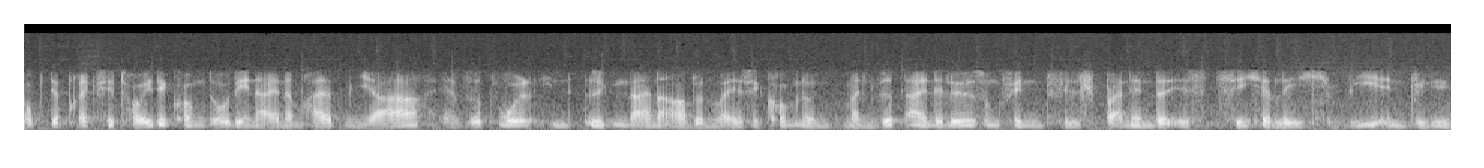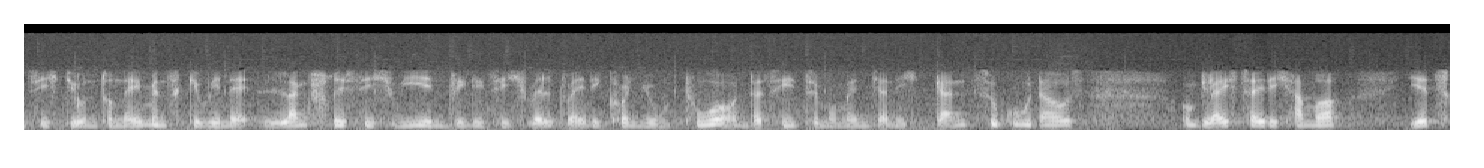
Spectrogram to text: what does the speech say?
ob der Brexit heute kommt oder in einem halben Jahr, er wird wohl in irgendeiner Art und Weise kommen und man wird eine Lösung finden. Viel spannender ist sicherlich, wie entwickeln sich die Unternehmensgewinne langfristig, wie entwickelt sich weltweit die Konjunktur und das sieht im Moment ja nicht ganz so gut aus. Und gleichzeitig haben wir jetzt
